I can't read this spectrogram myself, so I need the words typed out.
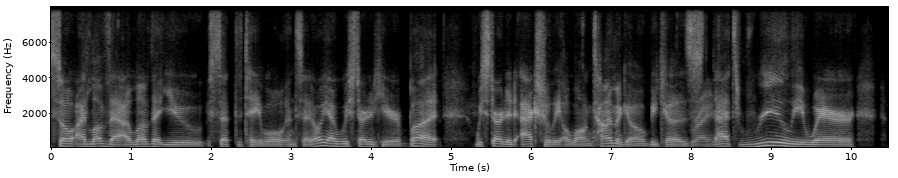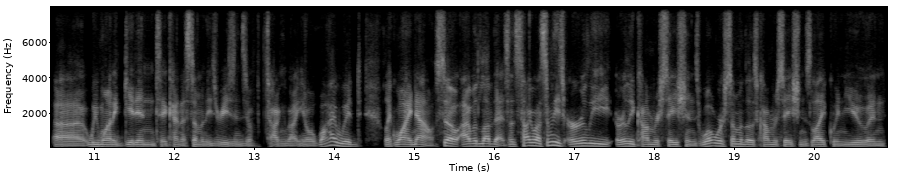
so I love that. I love that you set the table and said, "Oh yeah, we started here, but we started actually a long time ago because right. that's really where uh, we want to get into kind of some of these reasons of talking about, you know, why would like why now? So I would love that. So let's talk about some of these early early conversations. What were some of those conversations like when you and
